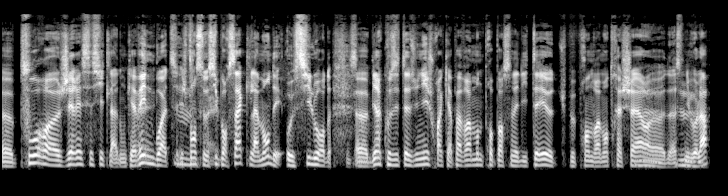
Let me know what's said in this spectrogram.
euh, pour euh, gérer ces sites-là. Donc il y avait une boîte. Et je pense que c'est aussi pour ça que l'amende est aussi lourde. Euh, bien qu'aux États-Unis, je crois qu'il n'y a pas vraiment de proportionnalité. euh, Tu peux prendre vraiment très cher euh, à ce Mm. niveau-là.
